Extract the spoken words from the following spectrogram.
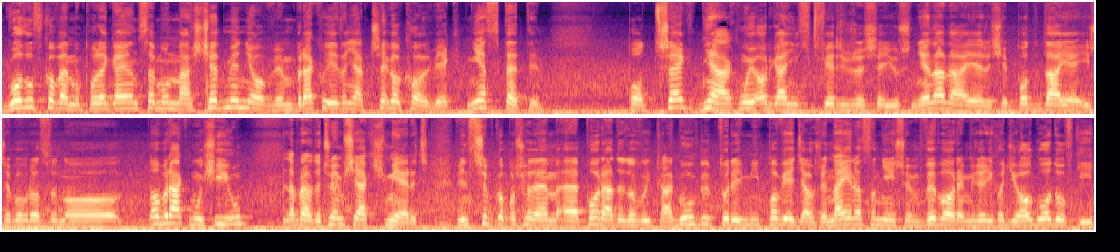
głodówkowemu, polegającemu na 7-dniowym braku jedzenia czegokolwiek. Niestety, po trzech dniach mój organizm stwierdził, że się już nie nadaje, że się poddaje i że po prostu no, no brak mu sił. Naprawdę czułem się jak śmierć, więc szybko poszedłem e, po do wujka Google, który mi powiedział, że najrozsądniejszym wyborem, jeżeli chodzi o głodówki,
